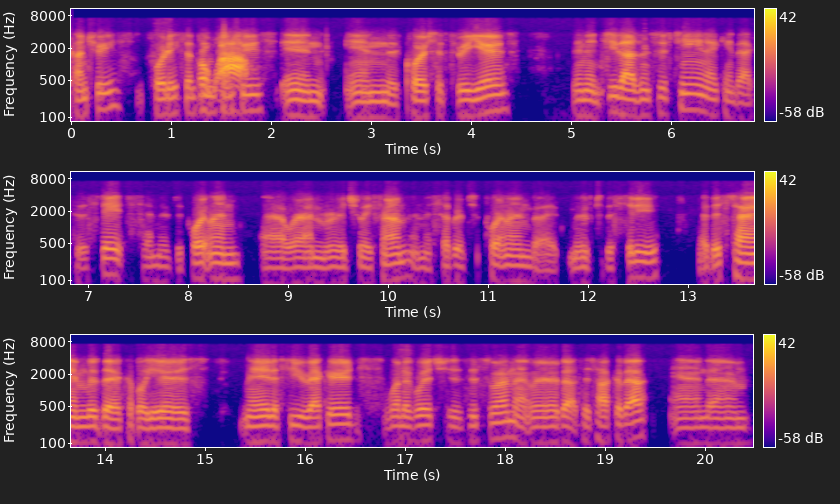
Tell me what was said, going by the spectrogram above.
countries, 40 something oh, wow. countries in in the course of three years. And in 2015, I came back to the States. I moved to Portland, uh, where I'm originally from, in the suburbs of Portland. But I moved to the city. At this time, lived there a couple years, made a few records, one of which is this one that we're about to talk about. And um,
